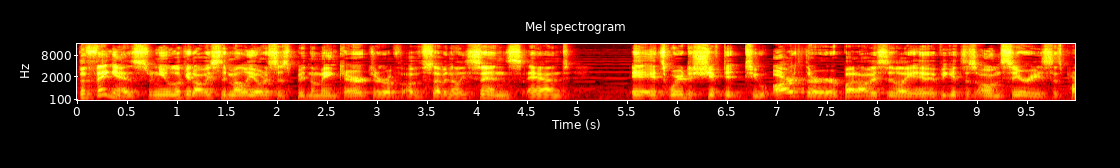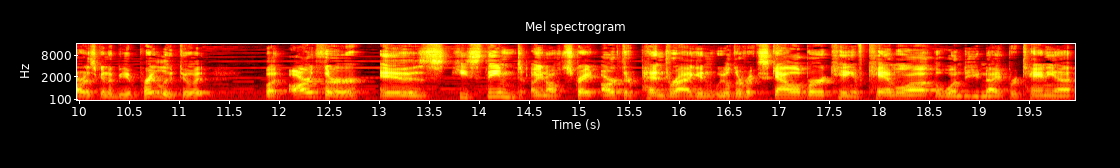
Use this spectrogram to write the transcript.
the thing is, when you look at obviously Meliodas has been the main character of, of Seven Deadly Sins, and it's weird to shift it to Arthur, but obviously, like if he gets his own series, this part is going to be a prelude to it. But Arthur is he's themed, you know, straight Arthur Pendragon, wielder of Excalibur, king of Camelot, the one to unite Britannia.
